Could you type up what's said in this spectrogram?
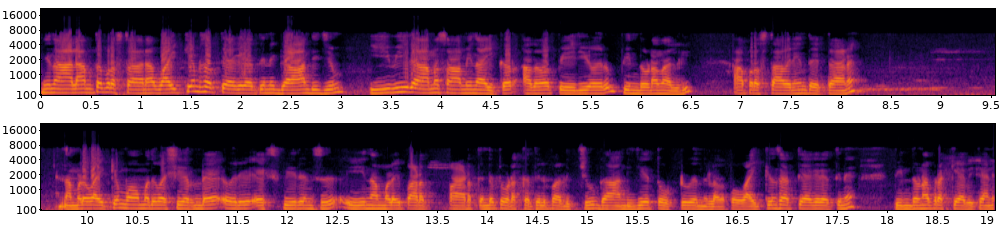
ഇനി നാലാമത്തെ പ്രസ്താവന വൈക്കം സത്യാഗ്രഹത്തിന് ഗാന്ധിജിയും ഇ വി രാമസ്വാമി നായിക്കർ അഥവാ പെരിയോരും പിന്തുണ നൽകി ആ പ്രസ്താവനയും തെറ്റാണ്. നമ്മൾ വൈക്കം മുഹമ്മദ് ബഷീറിന്റെ ഒരു എക്സ്പീരിയൻസ് ഈ നമ്മൾ ഈ പാഠ പാഠത്തിന്റെ തുടക്കത്തിൽ പഠിച്ചു ഗാന്ധിജിയെ തൊട്ടു എന്നുള്ളത്. അപ്പോൾ വൈക്കം സത്യാഗ്രഹത്തിന് പിന്തുണ പ്രഖ്യാപിക്കാൻ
